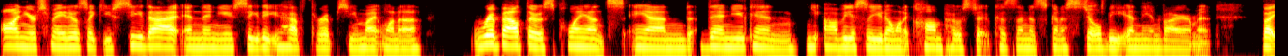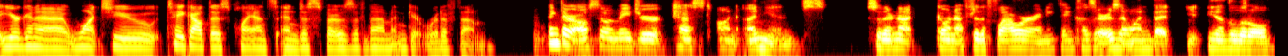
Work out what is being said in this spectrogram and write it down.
on your tomatoes, like you see that, and then you see that you have thrips, you might want to rip out those plants and then you can obviously you don't want to compost it because then it's going to still be in the environment but you're going to want to take out those plants and dispose of them and get rid of them I think they're also a major pest on onions. So they're not going after the flower or anything because there isn't one, but you, you, know, the little,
